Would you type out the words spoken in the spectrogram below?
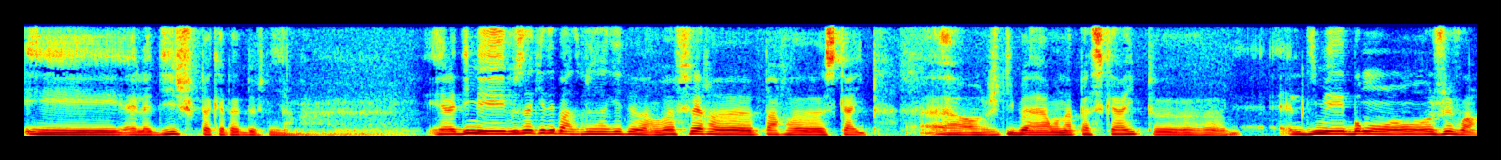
Et elle a dit Je suis pas capable de venir. Et elle a dit mais vous inquiétez pas, vous inquiétez pas, on va faire euh, par euh, Skype. Alors je dis ben on n'a pas Skype. Euh. Elle dit mais bon je vais voir.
